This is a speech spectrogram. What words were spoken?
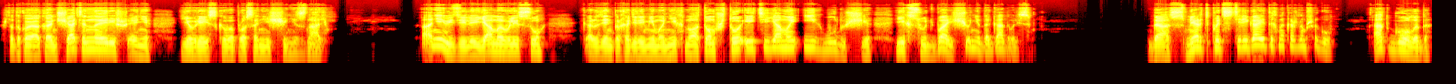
Что такое окончательное решение еврейского вопроса они еще не знали. Они видели ямы в лесу, каждый день проходили мимо них, но о том, что эти ямы — их будущее, их судьба, еще не догадывались. Да, смерть подстерегает их на каждом шагу. От голода,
